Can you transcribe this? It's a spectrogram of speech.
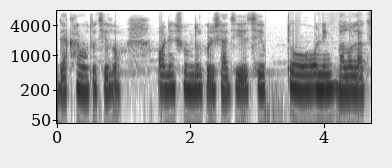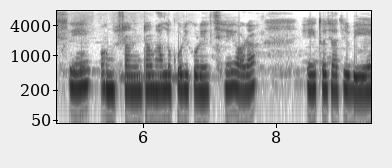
দেখার মতো ছিল। অনেক সুন্দর করে সাজিয়েছে। তো অনেক ভালো লাগছে। অনুষ্ঠানটা ভালো করে করেছে ওরা। এই তো যাদের বিয়ে,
